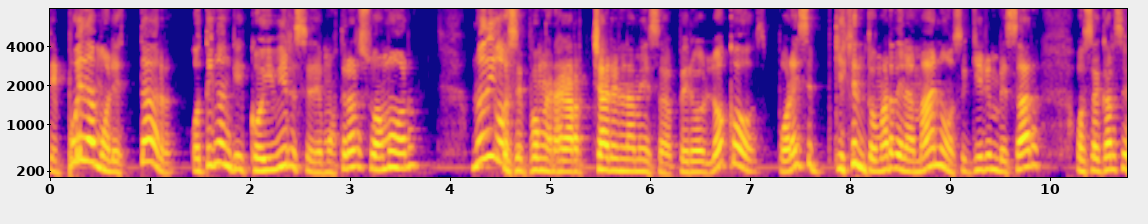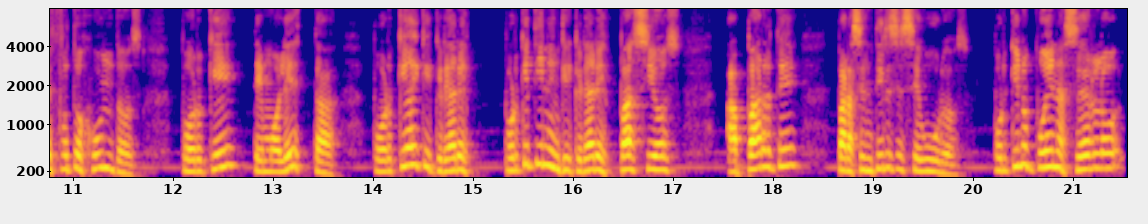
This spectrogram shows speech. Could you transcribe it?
te pueda molestar o tengan que cohibirse de mostrar su amor no digo que se pongan a agarchar en la mesa, pero locos, por ahí se quieren tomar de la mano, se quieren besar o sacarse fotos juntos. ¿Por qué te molesta? ¿Por qué hay que crear por qué tienen que crear espacios aparte para sentirse seguros? ¿Por qué no pueden hacerlo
